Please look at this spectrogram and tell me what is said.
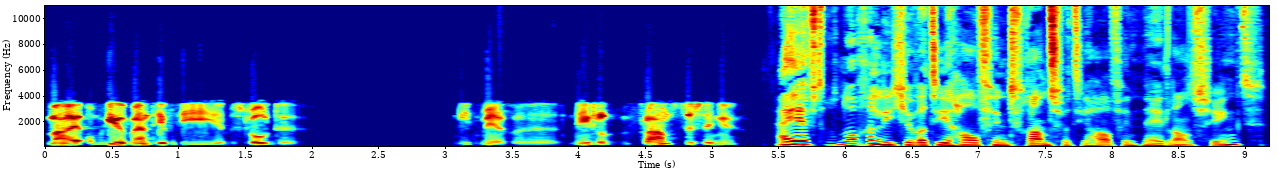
Maar op een gegeven moment heeft hij eh, besloten niet meer eh, Nederland, Vlaams te zingen. Hij heeft toch nog een liedje wat hij half in het Frans, wat hij half in het Nederlands zingt?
